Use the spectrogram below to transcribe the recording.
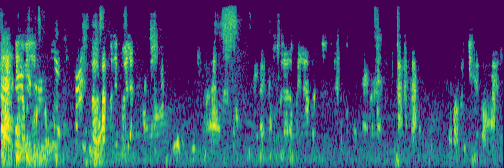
พันกิโลพี่เราทำมาเรียบร้อยแล้วลาเราไปร้านร้านต่างๆเรากินให้บอกว่าเรา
